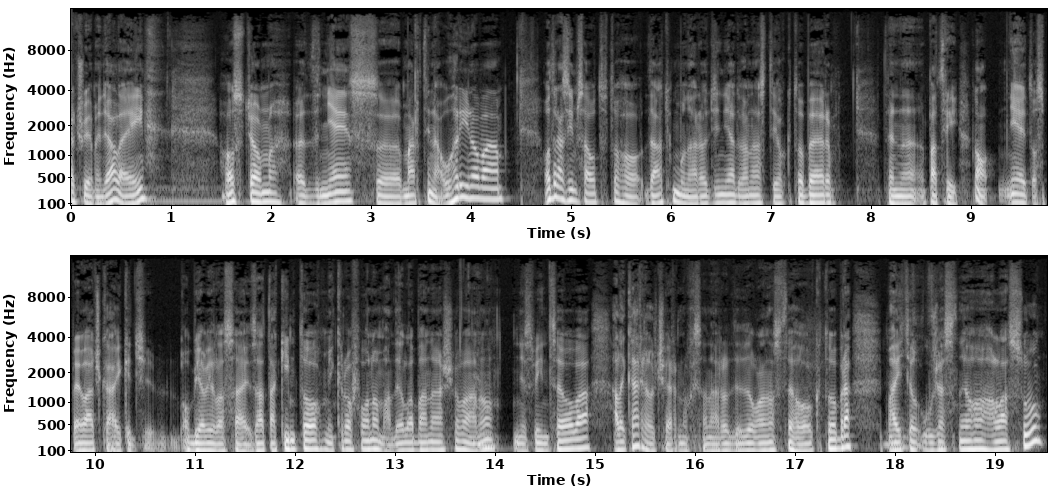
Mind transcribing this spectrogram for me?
Pokračujeme ďalej. Hosťom dnes Martina Uhrínová. Odrazím sa od toho dátumu narodenia 12. oktober. Ten patrí, no nie je to speváčka, aj keď objavila sa aj za takýmto mikrofónom Adela Banášová, no, dnes Vinceová, ale Karel Černoch sa narodil 12. októbra, majiteľ úžasného hlasu.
